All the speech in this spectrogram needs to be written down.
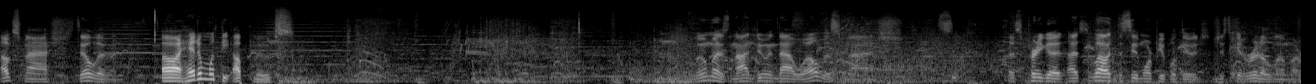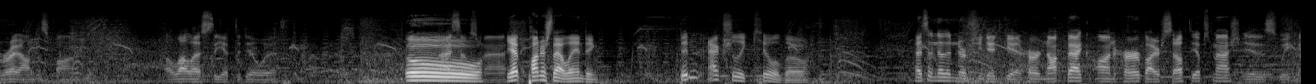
Up smash, still living. Uh, hit him with the up moves. Luma is not doing that well this match. That's pretty good. That's what I like to see more people do. Just get rid of Luma right on the spawn. A lot less that you have to deal with. Oh. Yep. Punish that landing. Didn't actually kill though. That's another nerf she did get. Her knockback on her by herself, the up smash, is weakened.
